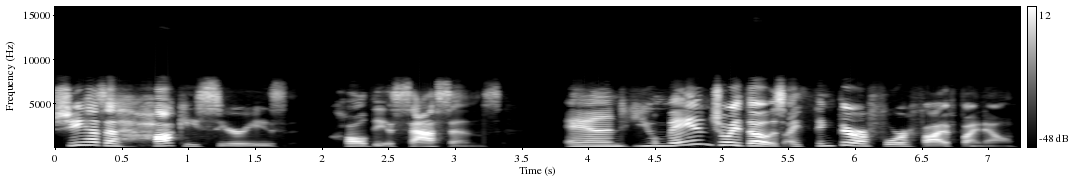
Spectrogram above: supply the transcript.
She has a hockey series called The Assassins, and you may enjoy those. I think there are four or five by now.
